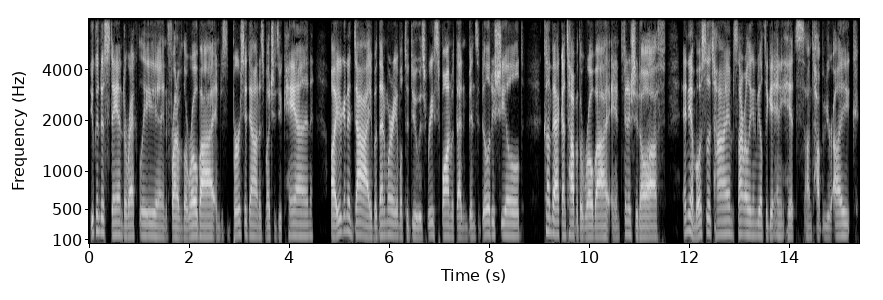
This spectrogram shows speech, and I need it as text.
you can just stand directly in front of the robot and just burst it down as much as you can. Uh, you're going to die, but then what we're able to do is respawn with that invincibility shield, come back on top of the robot, and finish it off. And yeah, most of the time, it's not really going to be able to get any hits on top of your Ike.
